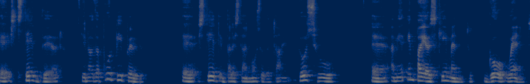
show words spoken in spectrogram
uh, stayed there. You know, the poor people uh, stayed in Palestine most of the time. Those who, uh, I mean, empires came and to go, went,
